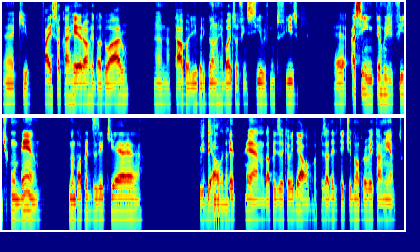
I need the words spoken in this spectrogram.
é, que faz sua carreira ao redor do aro, né, na tábua ali, brigando, rebotes ofensivos, muito físico. É, assim, em termos de fit com o Ben, não dá para dizer que é o ideal, né? É, é, não dá para dizer que é o ideal. Apesar dele ter tido um aproveitamento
